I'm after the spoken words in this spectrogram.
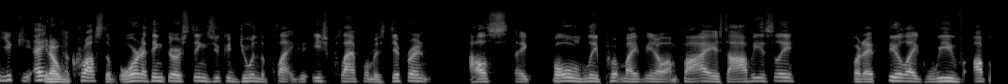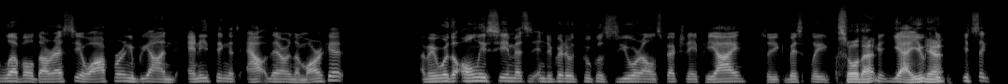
You, can, you know, across the board, I think there's things you can do in the plat. Each platform is different. I'll like boldly put my, you know, I'm biased, obviously, but I feel like we've up leveled our SEO offering beyond anything that's out there in the market. I mean, we're the only CMS that's integrated with Google's URL inspection API, so you can basically saw that. yeah, you yeah. Can, it's like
